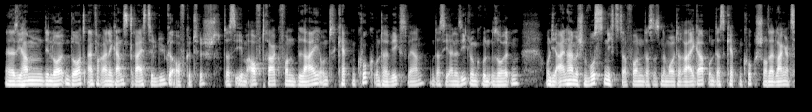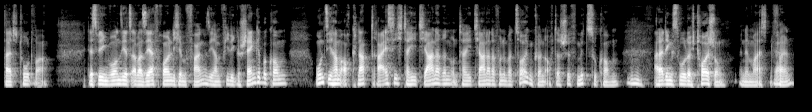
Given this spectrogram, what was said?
Äh, Sie haben den Leuten dort einfach eine ganz dreiste Lüge aufgetischt, dass sie im Auftrag von Bly und Captain Cook unterwegs wären und dass sie eine Siedlung gründen sollten. Und die Einheimischen wussten nichts davon, dass es eine Meuterei gab und dass Captain Cook schon seit langer Zeit tot war. Deswegen wurden sie jetzt aber sehr freundlich empfangen. Sie haben viele Geschenke bekommen und sie haben auch knapp 30 Tahitianerinnen und Tahitianer davon überzeugen können, auf das Schiff mitzukommen. Allerdings wohl durch Täuschung in den meisten Ja. Fällen.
